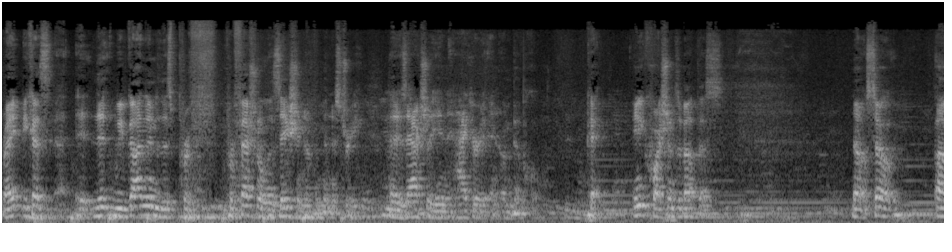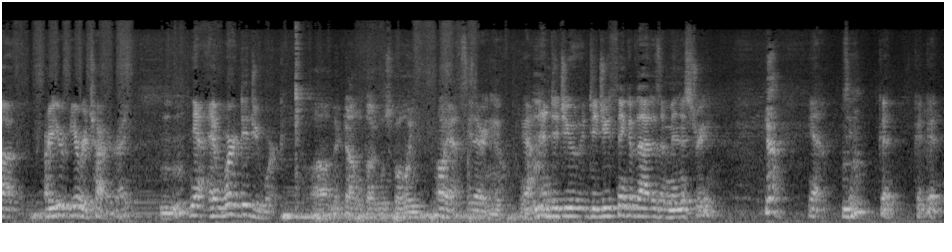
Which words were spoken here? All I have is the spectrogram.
right? Because uh, it, we've gotten into this prof- professionalization of the ministry that is actually inaccurate and unbiblical. Any questions about this? No. So, uh, are you you're retired, right? Mm-hmm. Yeah. And where did you work? Uh, McDonnell Douglas Boeing. Oh yeah. See, there you go. Yeah. And did you did you think of that as a ministry? Yeah. Yeah. See? Good. Good. Good.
